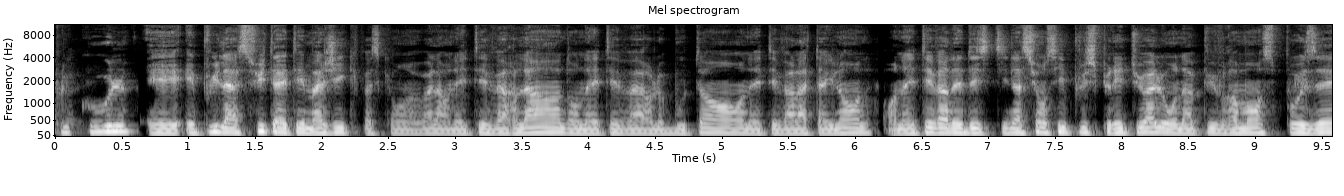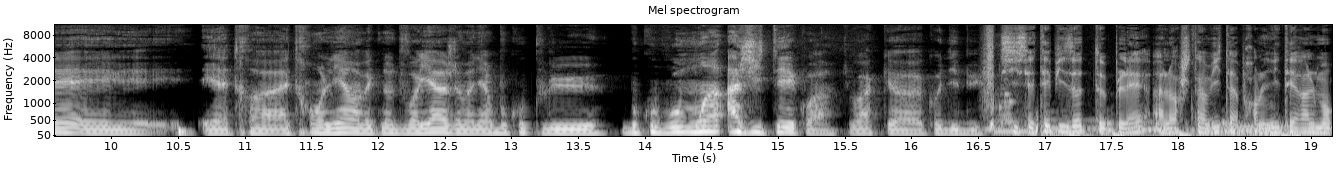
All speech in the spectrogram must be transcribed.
plus cool. Et, et, puis la suite a été magique parce qu'on voilà, on a été vers l'Inde, on a été vers le Bhoutan, on a été vers la Thaïlande, on a été vers des destinations aussi plus spirituelles où on a pu vraiment se poser et, et être être en lien avec notre voyage de manière beaucoup plus beaucoup moins agitée quoi, tu vois qu'au début. Si cet épisode te plaît, alors je t'invite à prendre littéralement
